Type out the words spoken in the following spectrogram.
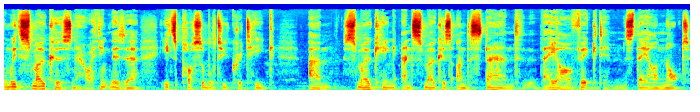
And with smokers now, I think there's a it's possible to critique um, smoking and smokers understand that they are victims. They are not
